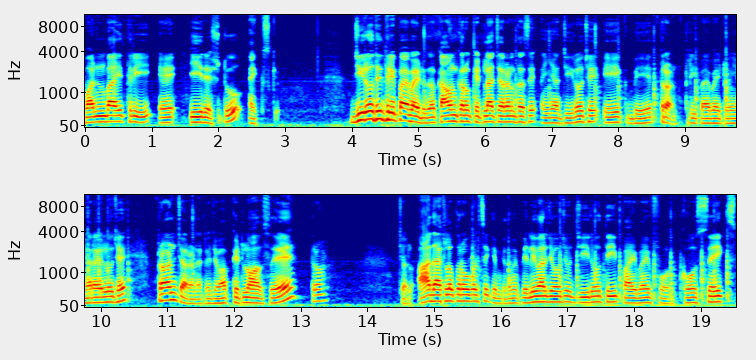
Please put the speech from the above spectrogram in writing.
One by three a e raise to x cube જીરોથી થ્રી પાય બાય ટુ તો કાઉન્ટ કરો કેટલા ચરણ થશે? અહીંયા જીરો છે, એક, બે, ત્રણ. થ્રી પાય બાય ટુ અહીંયા રહેલું છે. ત્રણ ચરણ, એટલે જવાબ કેટલો આવશે? ત્રણ. ચલો, આ દાખલો કરવો પડશે, કેમ કે તમે પહેલી વાર જોવો છો જીરોથી pi by four cos x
